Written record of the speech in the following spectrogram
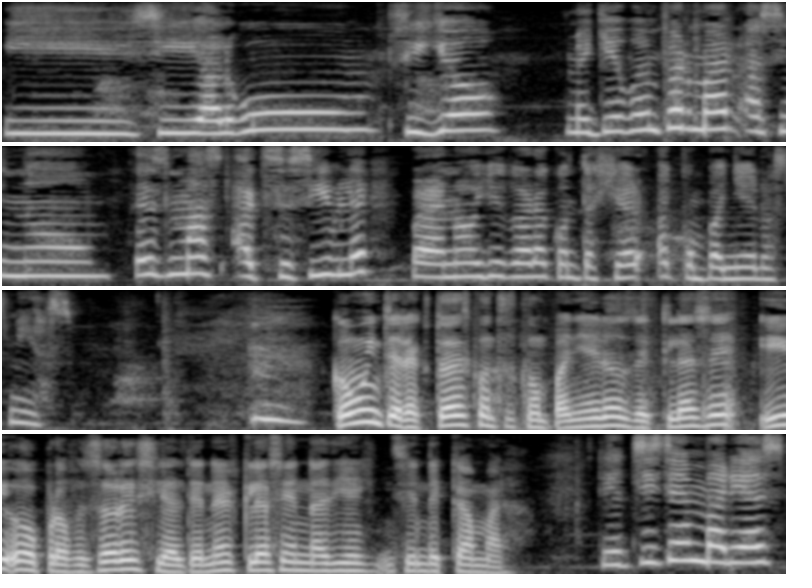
y si algún, si yo me llego a enfermar, así no es más accesible para no llegar a contagiar a compañeros míos. ¿Cómo interactúas con tus compañeros de clase y o profesores si al tener clase nadie enciende cámara? Existen varias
